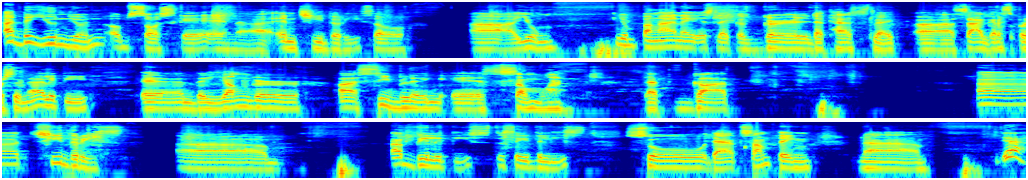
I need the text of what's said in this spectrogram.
at the union of Sosuke and uh, and Chidori. So uh, yung yung panganay is like a girl that has like uh, Sagara's personality and the younger uh, sibling is someone that got uh, Chidori's uh, abilities to say the least. So that's something na yeah,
